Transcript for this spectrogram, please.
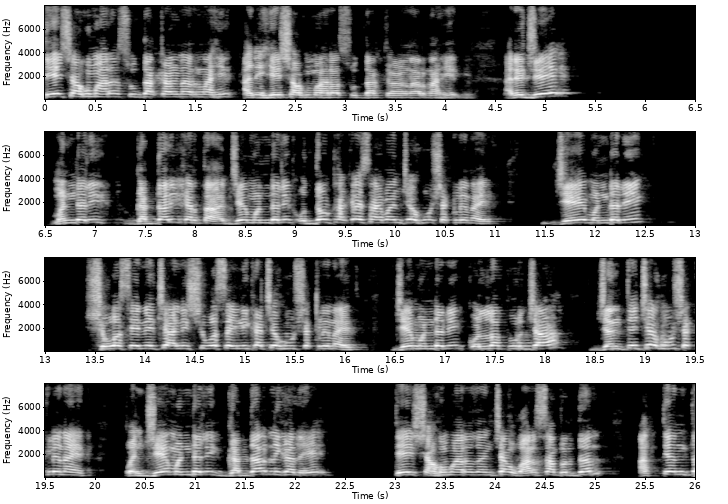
ते शाहू महाराज सुद्धा कळणार नाहीत आणि हे शाहू महाराज सुद्धा कळणार नाहीत. अरे जे मंडलिक गद्दारी करतात जे मंडलिक उद्धव ठाकरे साहेबांचे होऊ शकले नाहीत जे मंडलिक शिवसेनेचे आणि शिवसैनिकाचे होऊ शकले नाहीत जे मंडळी कोल्हापूरच्या जनतेचे होऊ शकले नाहीत पण जे मंडळी गद्दार निघाले ते शाहू महाराजांच्या वारसाबद्दल अत्यंत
